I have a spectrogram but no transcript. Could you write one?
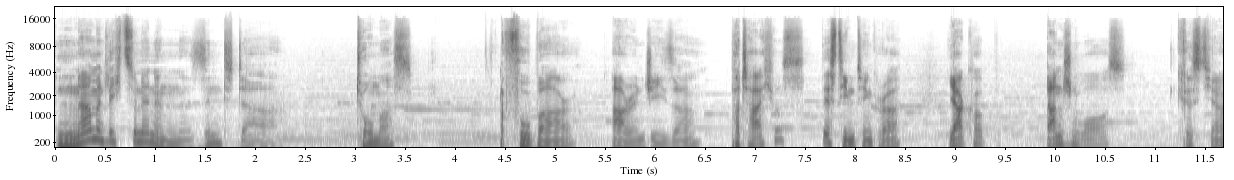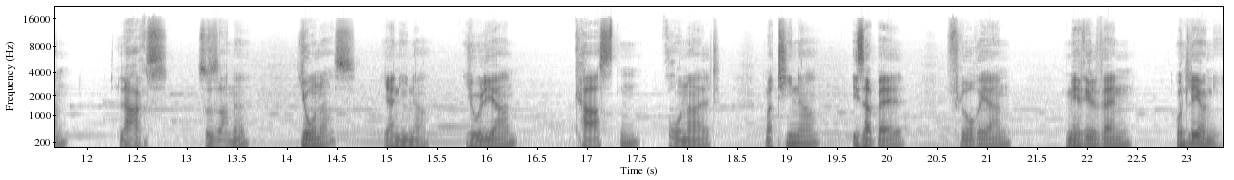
Namentlich zu nennen sind da Thomas, Fubar, RNGeser, Patarchus, der Steam Tinkerer, Jakob, Dungeon Wars, Christian, Lars, Susanne, Jonas, Janina, Julian, Carsten, Ronald, Martina, Isabel, Florian, Merilven und Leonie.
